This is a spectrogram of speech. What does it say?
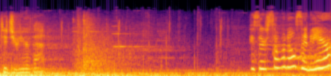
Did you hear that? Is there someone else in here?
